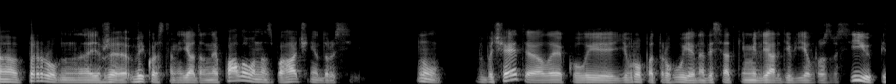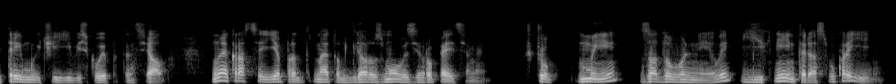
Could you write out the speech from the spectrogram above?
е, перероблене вже використане ядерне паливо на збагачення до Росії. Ну, вибачайте, але коли Європа торгує на десятки мільярдів євро з Росією, підтримуючи її військовий потенціал, ну якраз це є предметом для розмови з європейцями, щоб ми задовольнили їхній інтерес в Україні.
